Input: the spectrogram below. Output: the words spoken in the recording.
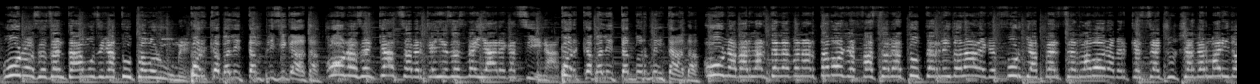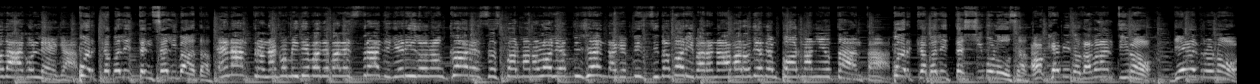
Uno si sente la musica a tutto volume. Porca paletta amplificata. Uno si incazza perché gli si sveglia la ragazzina. Porca paletta addormentata. Una parla al telefono a alta voce e fa sapere a tutto il ritornale che Fulvio ha perso il lavoro perché si è ciucciato il marito dalla collega. Porca paletta insalivata. E un'altra è una comitiva di palestrati che ridono ancora e si sparmano l'olio a vicenda che visti da fuori pare una parodia di un porno anni 80. Porca paletta scivolosa. Ho capito, davanti no, dietro no,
